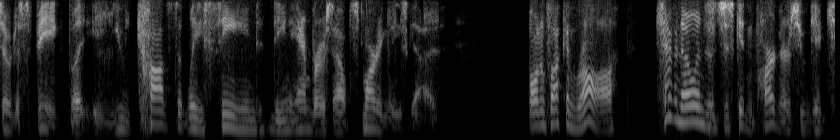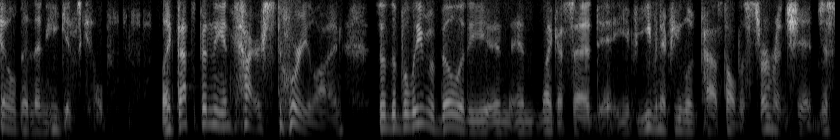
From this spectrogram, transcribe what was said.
so to speak. But you constantly seen Dean Ambrose outsmarting these guys. On fucking Raw, Kevin Owens is just getting partners who get killed and then he gets killed. Like that's been the entire storyline. So the believability and and like I said, if even if you look past all the sermon shit, just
